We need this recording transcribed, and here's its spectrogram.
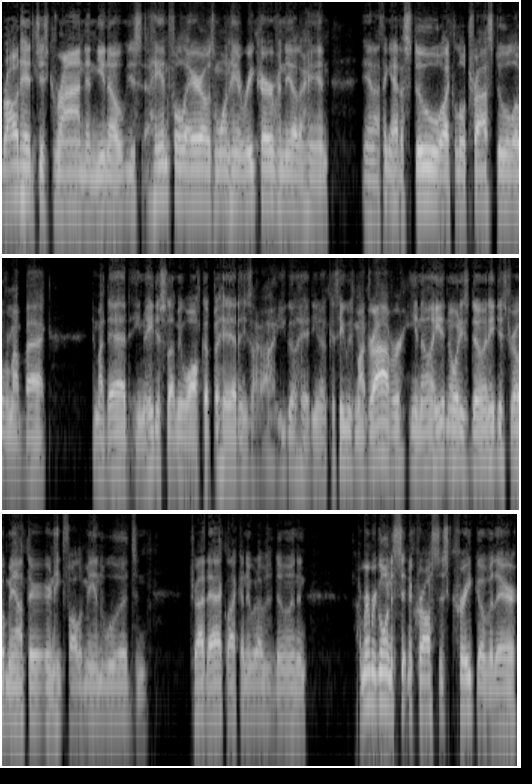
broadheads just grinding, you know, just a handful of arrows in one hand, recurve in the other hand. And I think I had a stool, like a little tri stool over my back. And my dad, you know, he just let me walk up ahead and he's like, oh, you go ahead, you know, because he was my driver, you know, he didn't know what he's doing. He just drove me out there and he followed me in the woods and tried to act like I knew what I was doing. And I remember going and sitting across this creek over there,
